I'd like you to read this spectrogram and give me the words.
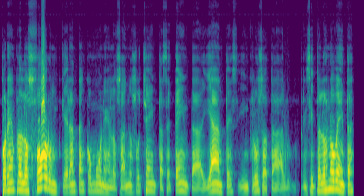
Por ejemplo, los forums que eran tan comunes en los años 80, 70 y antes, incluso hasta el principio de los 90,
